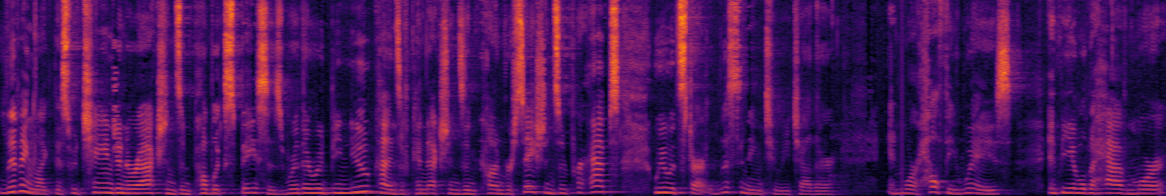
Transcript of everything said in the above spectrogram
Living like this would change interactions in public spaces where there would be new kinds of connections and conversations, and perhaps we would start listening to each other in more healthy ways and be able to have more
